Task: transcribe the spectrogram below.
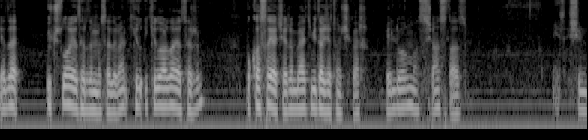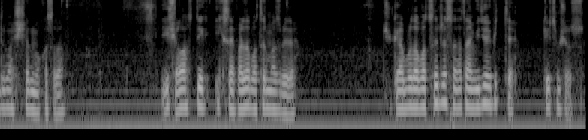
Ya da 3 dolar yatırdım mesela ben. 2, 2 dolar daha yatırırım. Bu kasayı açarım. Belki bir daha jeton çıkar. Belli olmaz. Şans lazım. Neyse şimdi başlayalım o kasadan. İnşallah ilk, ilk seferde batırmaz bile. Çünkü eğer burada batırırsa zaten video bitti. Geçmiş olsun.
